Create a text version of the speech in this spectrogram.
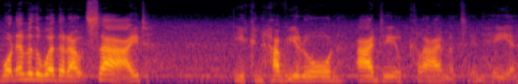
whatever the weather outside, you can have your own ideal climate in here.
